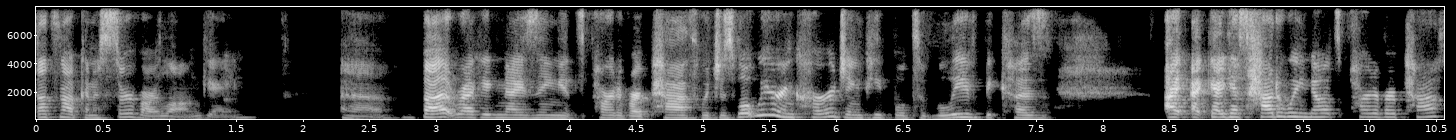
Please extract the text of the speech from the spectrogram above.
that's not going to serve our long game. Uh, but recognizing it's part of our path which is what we are encouraging people to believe because I, I, I guess how do we know it's part of our path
